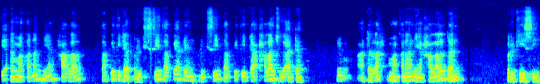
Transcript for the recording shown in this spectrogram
Ya, ada makanan yang halal tapi tidak bergizi, tapi ada yang bergizi tapi tidak halal juga ada. Ini adalah makanan yang halal dan bergizi.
